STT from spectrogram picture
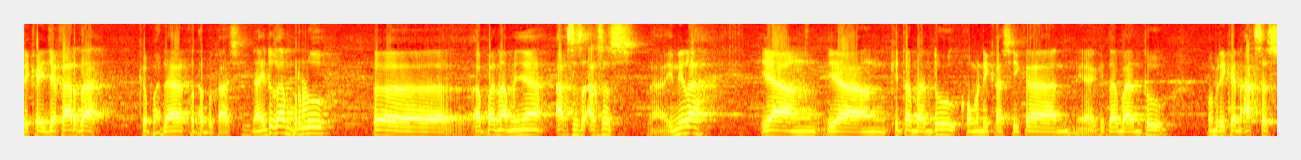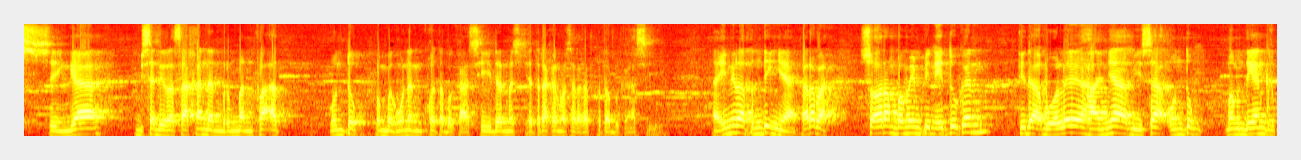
DKI Jakarta kepada Kota Bekasi. Nah itu kan perlu eh, apa namanya akses-akses. Nah inilah yang yang kita bantu komunikasikan, ya kita bantu memberikan akses sehingga bisa dirasakan dan bermanfaat untuk pembangunan Kota Bekasi dan mensejahterakan masyarakat Kota Bekasi. Nah inilah pentingnya. Karena apa? Seorang pemimpin itu kan tidak boleh hanya bisa untuk mementingkan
